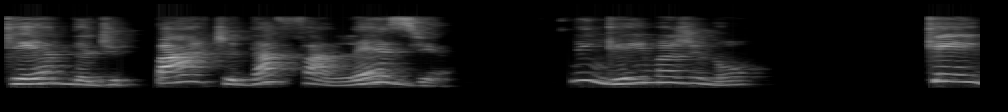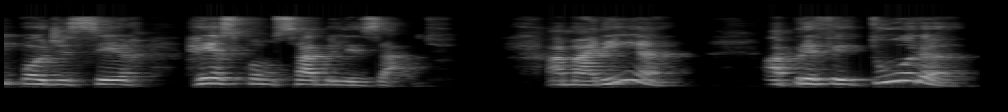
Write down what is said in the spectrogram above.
queda de parte da falésia, ninguém imaginou. Quem pode ser responsabilizado? A Marinha? A Prefeitura?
